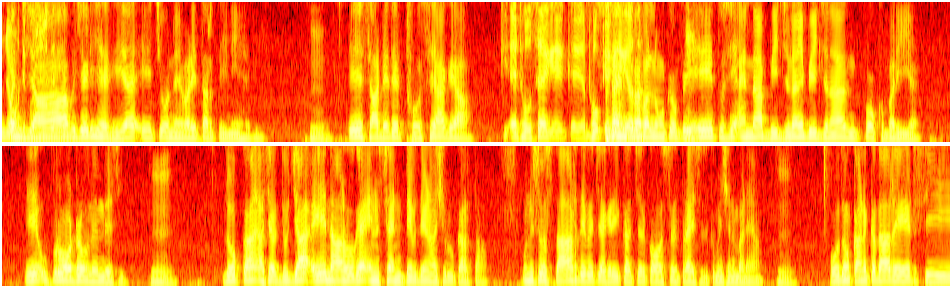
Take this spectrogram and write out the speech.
ਸਮਝਾਉਣ ਦੀ ਕੋਸ਼ਿਸ਼ ਪੰਜਾਬ ਜਿਹੜੀ ਹੈਗੀ ਆ ਇਹ ਝੋਨੇ ਵਾਲੀ ਧਰਤੀ ਨਹੀਂ ਹੈਗੀ। ਹੂੰ। ਇਹ ਸਾਡੇ ਤੇ ਠੋਸਿਆ ਗਿਆ। ਕਿ ਇਹ ਠੋਸਿਆ ਕਿ ਕਿ ਠੋਕੇ ਗਿਆ ਸੈਂਟਰ ਵੱਲੋਂ ਕਿਉਂਕਿ ਇਹ ਤੁਸੀਂ ਇੰਨਾ ਬੀਜਣਾ ਹੀ ਬੀਜਣਾ ਭੁੱਖ ਬਰੀ ਹੈ। ਇਹ ਉੱਪਰੋਂ ਆਰਡਰ ਆਉਂਦੇ ਹੁੰਦੇ ਸੀ। ਹੂੰ। ਲੋਕਾਂ ਅੱਛਾ ਦੂਜਾ ਇਹ ਨਾਲ ਹੋ ਗਿਆ ਇਨਸੈਂਟਿਵ ਦੇਣਾ ਸ਼ੁਰੂ ਕਰਤਾ। 1967 ਦੇ ਵਿੱਚ agriculture cost and prices commission ਬਣਿਆ। ਹੂੰ। ਉਦੋਂ ਕਣਕ ਦਾ ਰੇਟ ਸੀ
